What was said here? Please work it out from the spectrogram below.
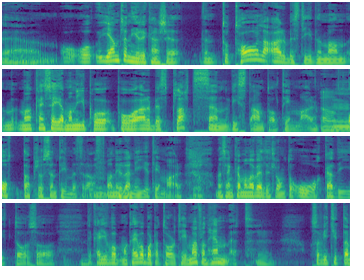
Ehm, och, och egentligen är det kanske den totala arbetstiden man, man kan säga att man är på, på arbetsplatsen visst antal timmar. Ja. Åtta plus en timmes rast, man är där nio timmar. Men sen kan man ha väldigt långt att åka dit och så. Det kan ju vara, man kan ju vara borta tolv timmar från hemmet. Så vi, tittar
